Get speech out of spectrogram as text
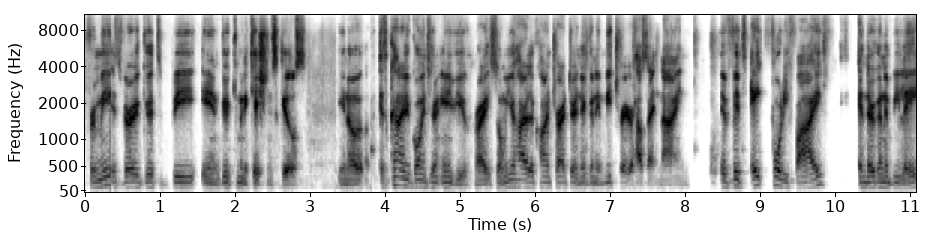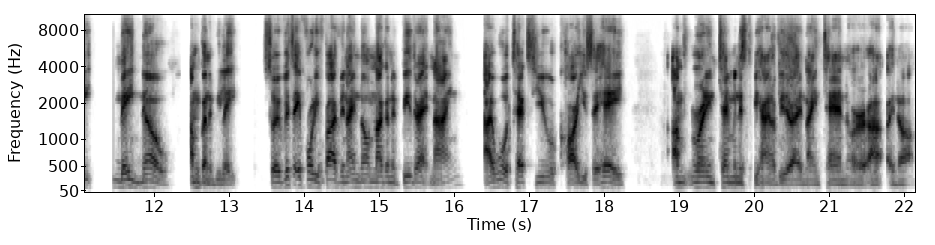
for me, it's very good to be in good communication skills. you know, it's kind of going to an interview, right? So when you hire the contractor and they're going to meet you at your house at nine, if it's 8:45 and they're going to be late, they know I'm going to be late. So if it's 8:45 and I know I'm not going to be there at nine, I will text you or call you say, hey, I'm running 10 minutes behind. I'll be there at 9:10 or uh, you know.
